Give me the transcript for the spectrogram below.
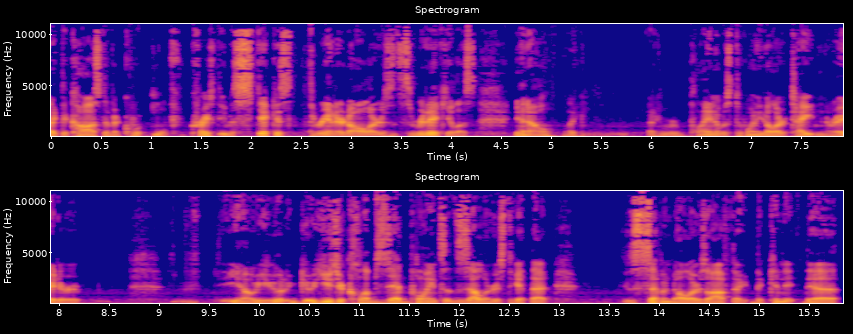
like the cost of a well, Christ, even stick is three hundred dollars. It's ridiculous, you know. Like I remember playing, it was twenty dollar Titan, right? Or you know, you go, to, go use your club Z points at Zellers to get that seven dollars off the, the the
